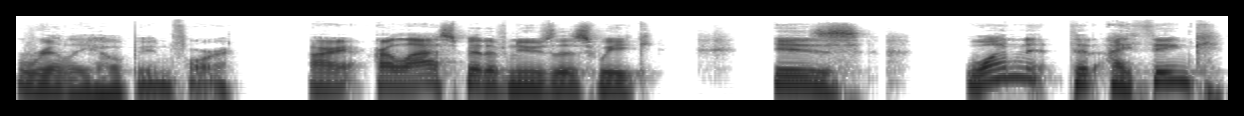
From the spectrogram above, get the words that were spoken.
really hoping for. All right, our last bit of news this week is one that I think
